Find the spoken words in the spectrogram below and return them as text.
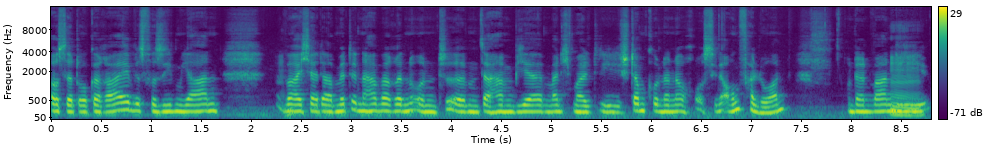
aus der Druckerei. Bis vor sieben Jahren war ich ja da Mitinhaberin und ähm, da haben wir manchmal die Stammkunden auch aus den Augen verloren. Und dann waren mhm. die,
